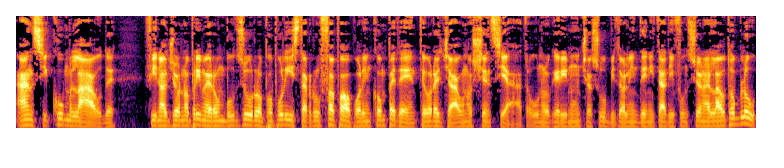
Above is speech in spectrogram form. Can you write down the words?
anzi cum laude, fino al giorno prima era un buzzurro populista, ruffapopolo, incompetente, ora è già uno scienziato, uno che rinuncia subito all'indennità di funzione all'auto blu,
